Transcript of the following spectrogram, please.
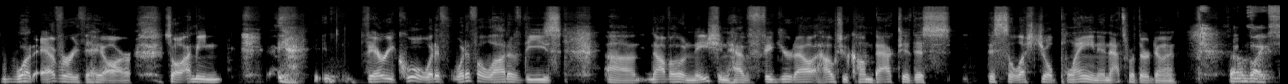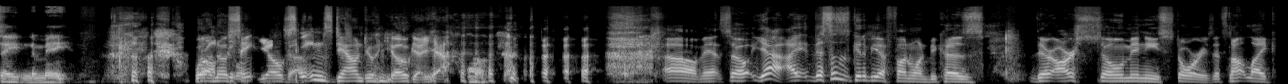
whatever they are. So, I mean, very cool. What if what if a lot of these uh, Navajo Nation have figured out how to come back to this this celestial plane, and that's what they're doing? Sounds like Satan to me. well, no, Saint, yoga. Satan's down doing yoga. Yeah. Oh. oh. man. So yeah, I this is going to be a fun one because there are so many stories. It's not like,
